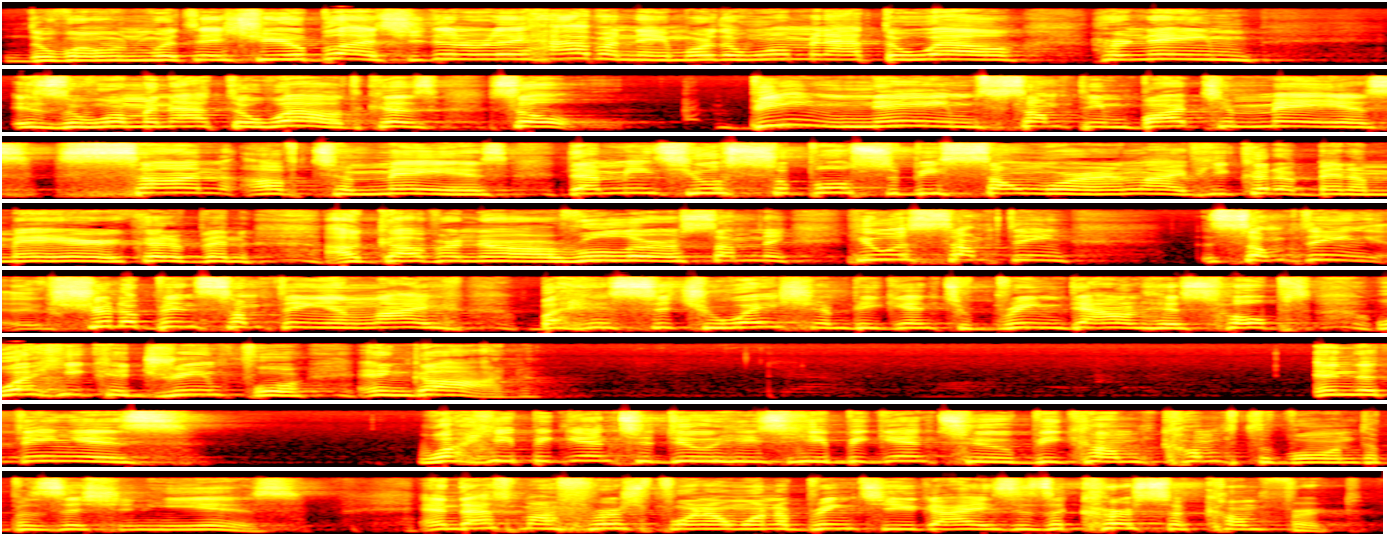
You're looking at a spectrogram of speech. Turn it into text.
The woman with the issue of blood. She didn't really have a name. Or the woman at the well. Her name is the woman at the well. Because so being named something Bartimaeus, son of Timaeus, that means he was supposed to be somewhere in life. He could have been a mayor, he could have been a governor or a ruler or something. He was something, something, should have been something in life, but his situation began to bring down his hopes, what he could dream for in God. And the thing is, what he began to do is he began to become comfortable in the position he is. And that's my first point I want to bring to you guys is a curse of comfort.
